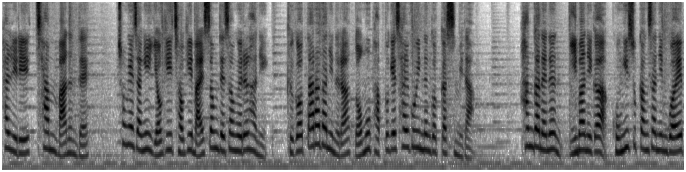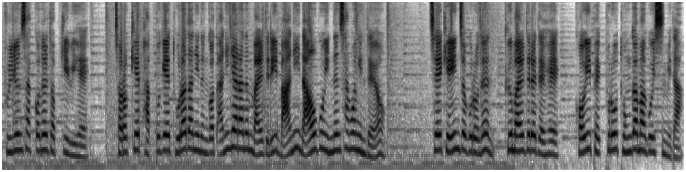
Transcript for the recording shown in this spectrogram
할 일이 참 많은데 총회장이 여기저기 말썽대성회를 하니 그거 따라다니느라 너무 바쁘게 살고 있는 것 같습니다. 한간에는 이만희가 공희숙 강사님과의 불륜 사건을 덮기 위해 저렇게 바쁘게 돌아다니는 것 아니냐라는 말들이 많이 나오고 있는 상황인데요. 제 개인적으로는 그 말들에 대해 거의 100% 동감하고 있습니다.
